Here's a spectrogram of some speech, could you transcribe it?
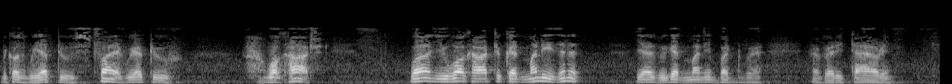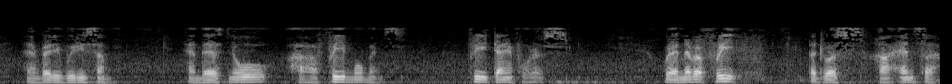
Because we have to strive, we have to work hard. Well, you work hard to get money, isn't it? Yes, we get money, but we're very tiring and very wearisome. And there's no uh, free moments, free time for us. We are never free. That was her answer.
